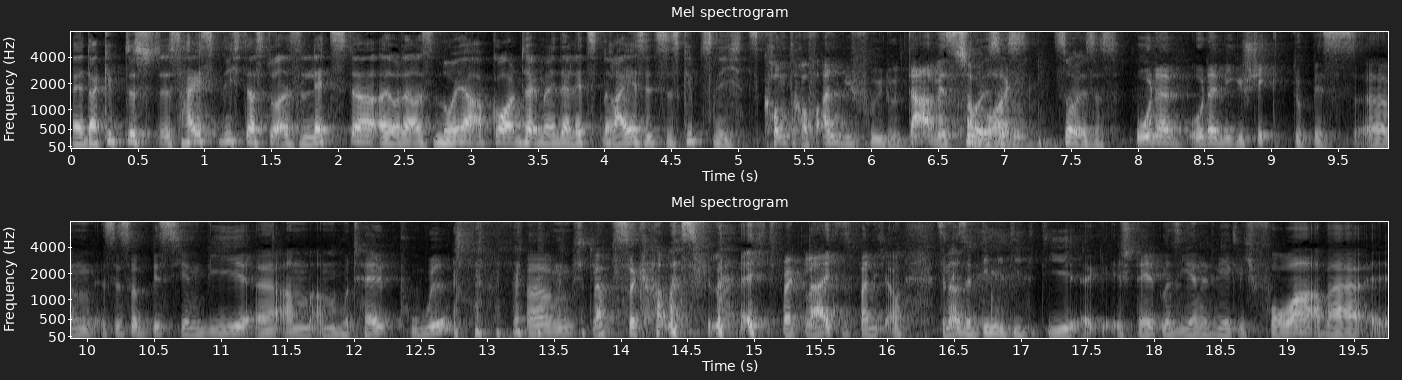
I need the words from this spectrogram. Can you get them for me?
da gibt es, das heißt nicht, dass du als letzter äh, oder als neuer Abgeordneter immer in der letzten Reihe sitzt. Das gibt es nicht. Es kommt darauf an, wie früh du da bist so am Morgen. Ist es. So ist es. Oder, oder wie geschickt du bist. Ähm, es ist so ein bisschen wie äh, am, am Hotelpool. ähm, ich glaube, so kann man es vielleicht vergleichen. Das fand ich auch. Das sind also Dinge, die, die äh, stellt man sich ja nicht wirklich vor, aber äh,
